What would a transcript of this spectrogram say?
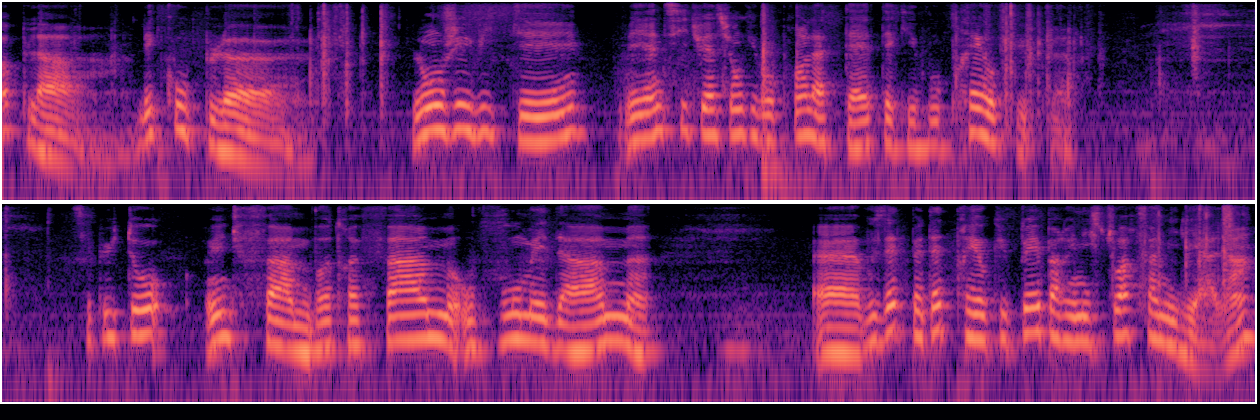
Hop là, les couples, longévité, il y a une situation qui vous prend la tête et qui vous préoccupe. C'est plutôt une femme, votre femme ou vous, mesdames. Euh, vous êtes peut-être préoccupé par une histoire familiale. Hein.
